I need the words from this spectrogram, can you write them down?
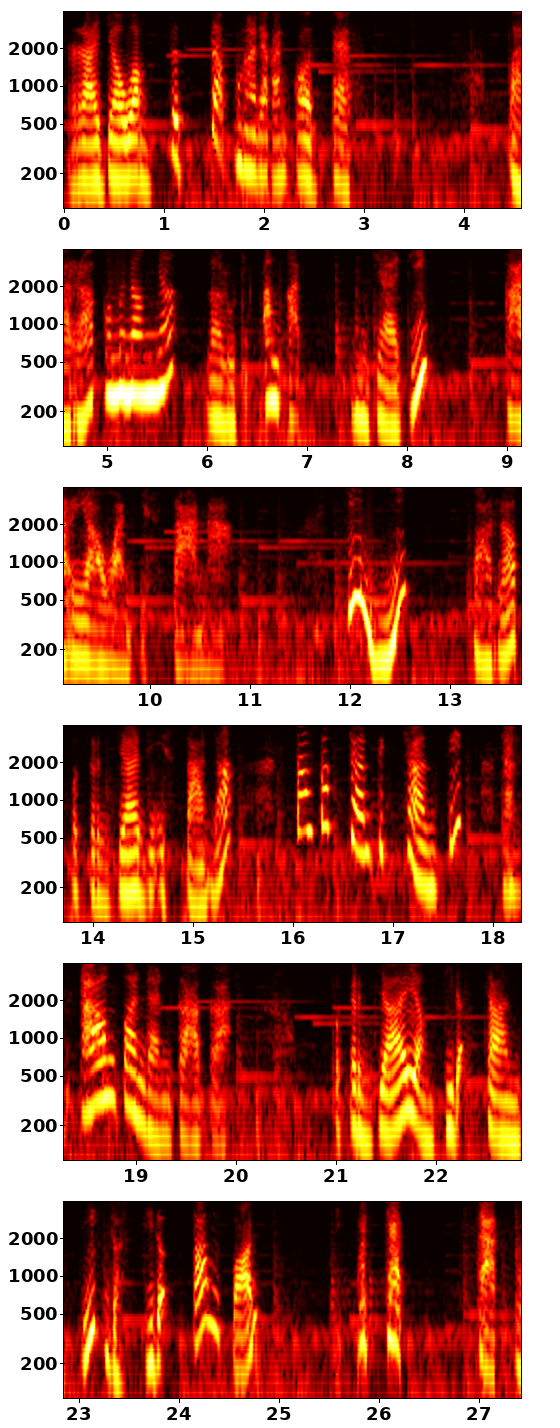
Raja Wang tetap mengadakan kontes. Para pemenangnya lalu diangkat menjadi karyawan istana. Kini, para pekerja di istana tampak cantik-cantik dan tampan dan gagah. Pekerja yang tidak cantik dan tidak tampan dipecat satu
